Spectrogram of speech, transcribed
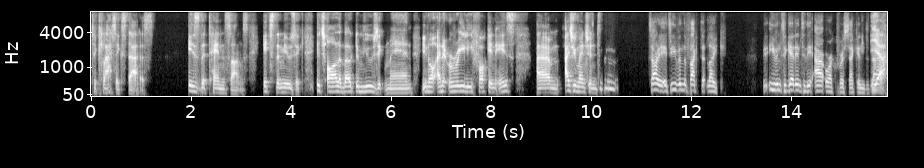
to classic status is the 10 songs. It's the music. It's all about the music, man. You know, and it really fucking is. Um, as you mentioned, sorry, it's even the fact that like even to get into the artwork for a second. that yeah,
